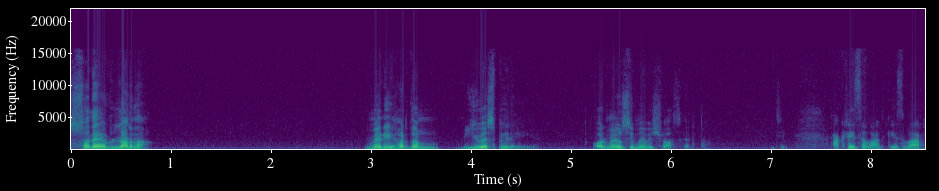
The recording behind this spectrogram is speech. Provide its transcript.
सदैव लड़ना। मेरी हरदम यूएसपी रही है और मैं उसी में विश्वास करता हूँ। जी। आखिरी सवाल कि इस बार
